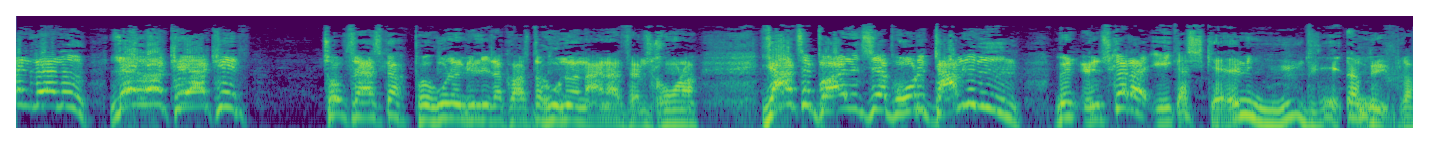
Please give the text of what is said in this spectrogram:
anvendet læderkærkit. To flasker på 100 ml koster 199 kroner. Jeg er tilbøjelig til at bruge det gamle middel, men ønsker der ikke at skade mine nye lædermøbler.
